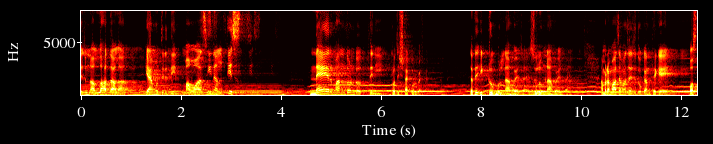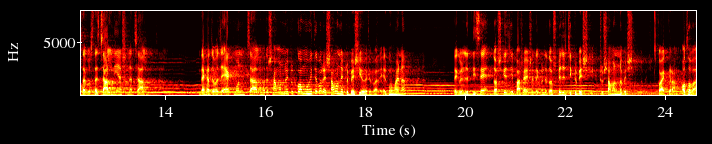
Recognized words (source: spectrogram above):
এজন্য আল্লাহ তাআলা কিয়ামতের দিন মাওয়াজিন আল কিসত, ন্যায়ের মানদণ্ড তিনি প্রতিষ্ঠা করবেন, যাতে একটু ভুল না হয়ে যায়, জুলুম না হয়ে যায়। আমরা মাঝে মাঝে যে দোকান থেকে বস্তায় বস্তায় চাল নিয়ে আসি না চাল, দেখা যাবে যে এক মন চাল হয়তো সামান্য একটু কম হইতে পারে, সামান্য একটু বেশি হইতে পারে, এরকম হয় না? দেখবেন যে দিছে দশ কেজি, বাসায় এসে দেখবেন যে দশ কেজির একটু বেশি, একটু সামান্য বেশি, কয়েক গ্রাম, অথবা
